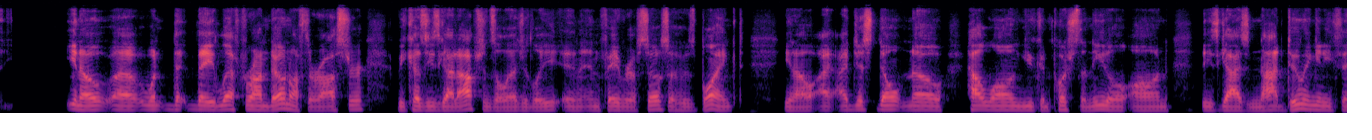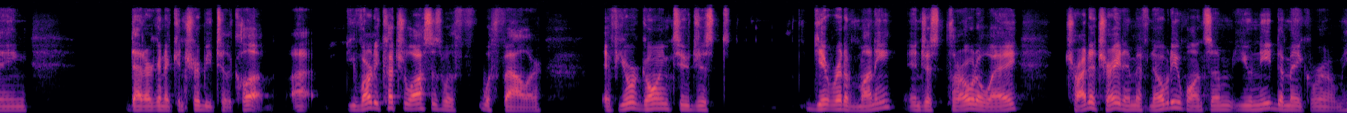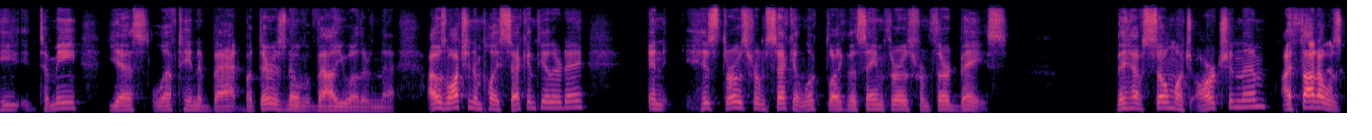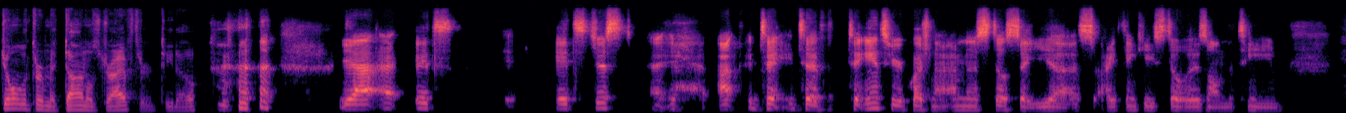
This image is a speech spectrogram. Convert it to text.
you know uh, when they left Rondon off the roster because he's got options allegedly in, in favor of Sosa, who's blanked. You know, I, I just don't know how long you can push the needle on these guys not doing anything that are going to contribute to the club. Uh, you've already cut your losses with with Fowler. if you're going to just get rid of money and just throw it away, try to trade him. If nobody wants him, you need to make room. He, to me, yes, left handed bat, but there is no value other than that. I was watching him play second the other day, and his throws from second looked like the same throws from third base. They have so much arch in them. I thought I was going through McDonald's drive-through, Tito. yeah, it's it's just I, to to to answer your question. I, I'm going to still say yes. I think he still is on the team.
